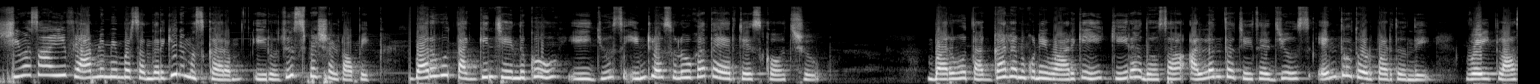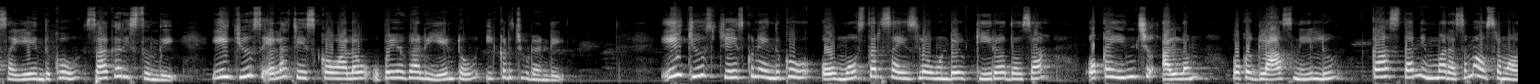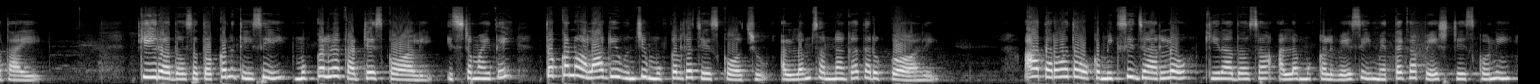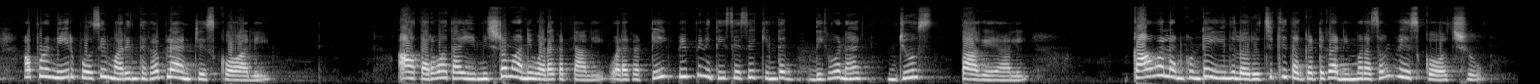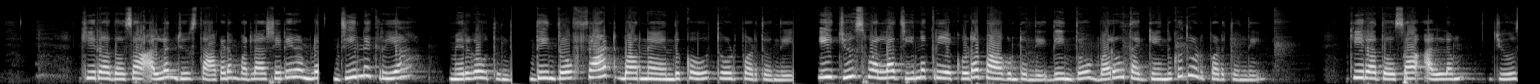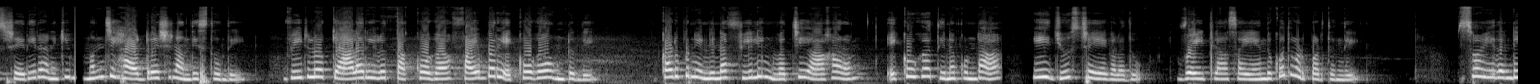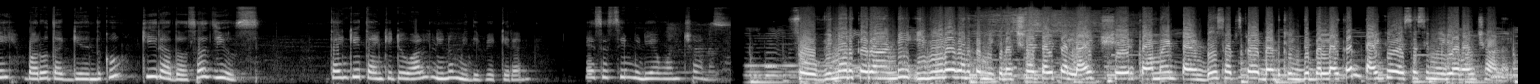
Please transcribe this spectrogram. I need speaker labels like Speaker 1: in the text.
Speaker 1: Shivasai family members అందరికీ నమస్కారం. ఈరోజు స్పెషల్ టాపిక్. బరువు తగ్గించేందుకు ఈ జ్యూస్ ఇంట్లో సులువుగా తయారు చేసుకోవచ్చు. బరువు తగ్గాలనుకునే వారికి కీరా దోశ అల్లంతో చేసే జ్యూస్ ఎంతో తోడ్పడుతుంది. వెయిట్ లాస్ అయ్యేందుకు సహకరిస్తుంది. ఈ జ్యూస్ ఎలా చేసుకోవాలో ఉపయోగాలు ఏంటో ఇక్కడ చూడండి. ఈ జ్యూస్ చేసుకునేందుకు ఓ మోస్తరు సైజులో ఉండే కీరా దోశ ఒక ఇంచు అల్లం ఒక గ్లాస్ నీళ్ళు కాస్త నిమ్మరసం అవసరమవుతాయి. కీరా దోశ తొక్కను తీసి ముక్కలుగా కట్ చేసుకోవాలి. ఇష్టమైతే తొక్కను అలాగే ఉంచి ముక్కలుగా చేసుకోవచ్చు. అల్లం సన్నగా తరుక్కోవాలి. ఆ తర్వాత ఒక మిక్సీ జార్లో కీరా దోశ అల్లం ముక్కలు వేసి మెత్తగా పేస్ట్ చేసుకొని అప్పుడు నీరు పోసి మరింతగా బ్లాండ్ చేసుకోవాలి. ఆ తర్వాత ఈ మిశ్రమాన్ని వడగట్టాలి. వడగట్టి పిప్పిని తీసేసి కింద దిగువన జ్యూస్ తాగేయాలి. కావాలనుకుంటే ఇందులో రుచికి తగ్గట్టుగా నిమ్మరసం వేసుకోవచ్చు. కీరాదోస అల్లం జ్యూస్ తాగడం వల్ల శరీరంలో జీర్ణక్రియ మెరుగవుతుంది. దీంతో ఫ్యాట్ బర్న్ అయ్యేందుకు తోడ్పడుతుంది. ఈ జ్యూస్ వల్ల జీర్ణక్రియ కూడా బాగుంటుంది. దీంతో బరువు తగ్గేందుకు తోడ్పడుతుంది. కీరాదోస అల్లం జ్యూస్ శరీరానికి మంచి హైడ్రేషన్ అందిస్తుంది. వీటిలో క్యాలరీలు తక్కువగా ఫైబర్ ఎక్కువగా ఉంటుంది. కడుపు నిండిన ఫీలింగ్ వచ్చి ఆహారం ఎక్కువగా తినకుండా ఈ జ్యూస్ చేయగలదు. వెయిట్ లాస్ అయ్యేందుకు తోడ్పడుతుంది. సో ఇదండి బరువు తగ్గేందుకు కీరా dosa juice. Thank you thank you to all నేను మీ Divya Kiran SSC media one channel
Speaker 2: so విన్నారు కదా అండి ఈ వీడియో కనుక మీకు నచ్చినట్టయితే like share comment and do subscribe and click the bell icon thank you SSC media one channel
